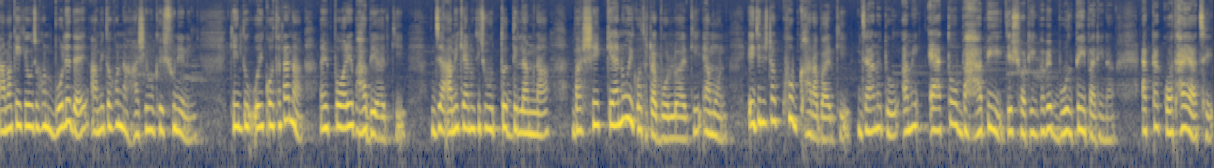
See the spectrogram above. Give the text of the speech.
আমাকে কেউ যখন বলে দেয়, আমি তখন না হাসি মুখে শুনে নিই। কিন্তু ওই কথাটা না আমি পরে ভাবি আর কি। যে আমি কেন কিছু উত্তর দিলাম না? বা সে কেন এই কথাটা বলল আর কি? এমন। এই জিনিসটা খুব খারাপ আর কি। জানো তো, আমি এত ভাবি যে সঠিকভাবে বলতেই পারি না। একটা কথাই আছে,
